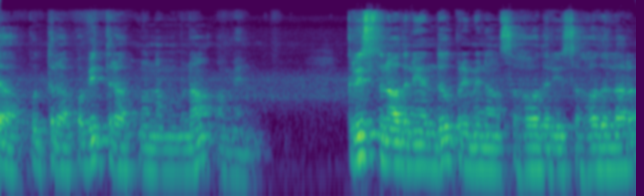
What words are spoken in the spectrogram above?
పుత్ర పవిత్రాత్మ నమ్మున అమెన్ క్రీస్తునాథుని యందు ప్రేమైన సహోదరి సహోదరులారా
